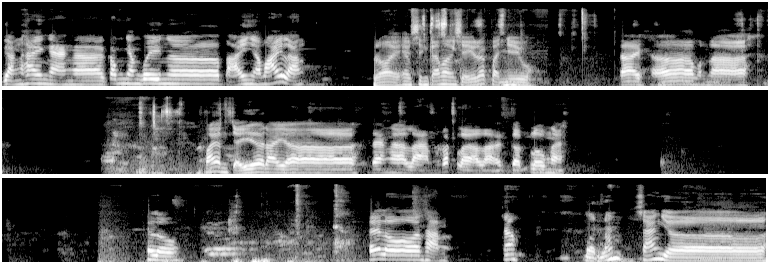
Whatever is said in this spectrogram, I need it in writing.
gần 2.000 ờ, công nhân viên tại nhà máy lận rồi em xin cảm ơn chị rất là nhiều. Đây ờ, mình ờ, mấy anh chị ở đây ờ, đang làm rất là là cực luôn nè hello. Hello anh Thành. Sao? Mệt lắm. Sáng giờ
